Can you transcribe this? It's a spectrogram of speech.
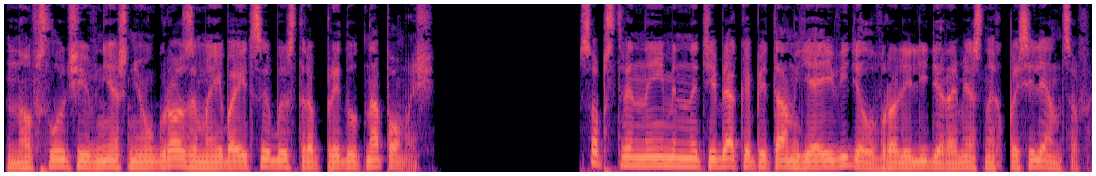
Но в случае внешней угрозы мои бойцы быстро придут на помощь. Собственно, именно тебя, капитан, я и видел в роли лидера местных поселенцев.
